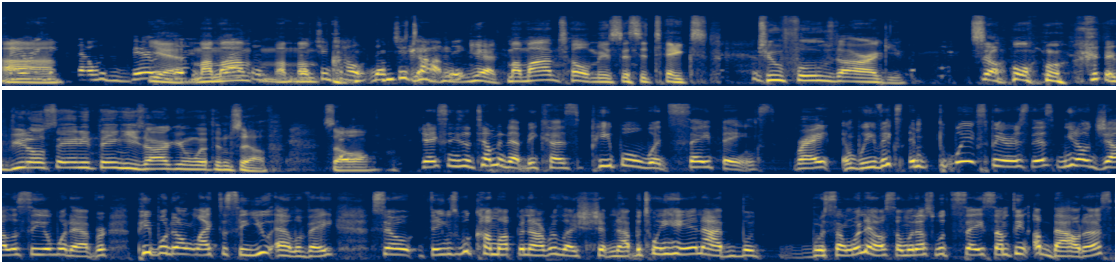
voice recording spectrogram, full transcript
Um, that was very yeah, good my mom- my mom- that you told that you taught me. Yes, my mom told me since it takes two fools to argue. So if you don't say anything, he's arguing with himself. So Jason used to tell me that because people would say things, right? And we've ex- and we experienced this, you know, jealousy or whatever. People don't like to see you elevate, so things would come up in our relationship, not between he and I, but with someone else. Someone else would say something about us,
